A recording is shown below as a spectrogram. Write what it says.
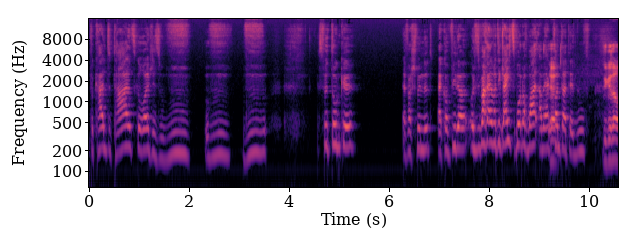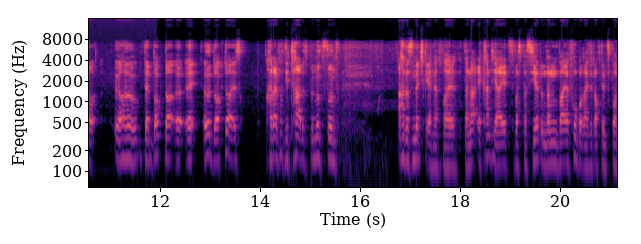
bekannte Tagesgeräusch, dieses. Es wird dunkel. Er verschwindet, er kommt wieder und sie machen einfach den gleichen Spot nochmal, aber er Ja. kontert den Move. Genau. Ja, der Doktor, äh, äh, äh, Doktor ist, hat einfach die TARDIS benutzt und hat das Match geändert, weil danach, er kannte ja jetzt, was passiert und dann war er vorbereitet auf den Spot.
